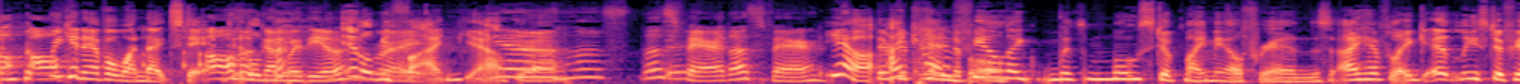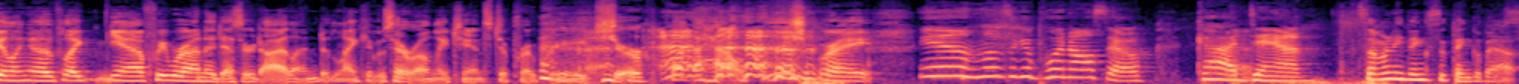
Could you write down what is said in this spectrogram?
can, I'll- we can have a one night stand. I'll it'll up be, with you." It'll be fine. Yeah, Yeah, that's that's fair. That's fair. yeah, They're I kind of feel like with most of my male friends, I have like at least a feeling of like, yeah, if we were on a desert island and like it was our only chance to procreate, sure, what the hell? right. Yeah, that's a good point. Also, God damn. So many things to think about.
